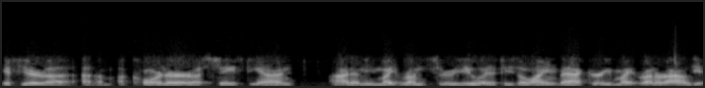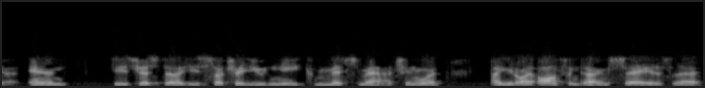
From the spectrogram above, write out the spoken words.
if you're a, um, a corner, or a safety on on him, he might run through you, and if he's a linebacker, he might run around you. And he's just uh, he's such a unique mismatch. And what I you know I oftentimes say is that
